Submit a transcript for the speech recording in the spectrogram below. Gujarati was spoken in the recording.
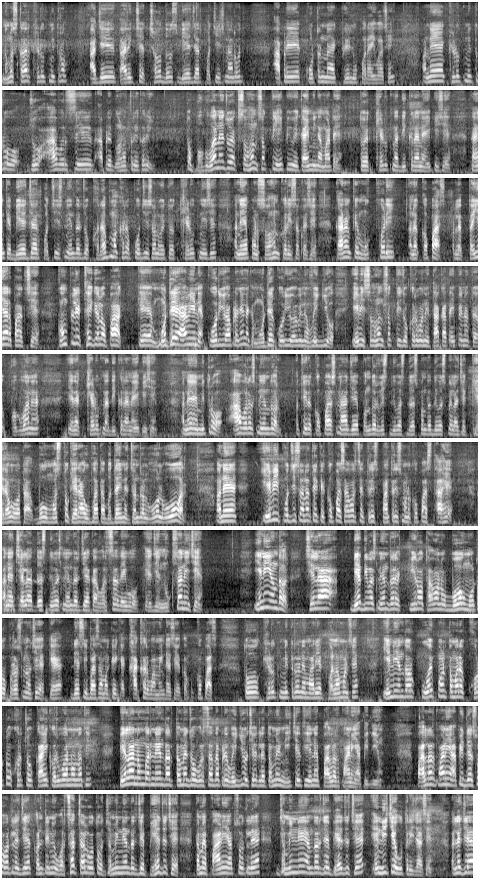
નમસ્કાર ખેડૂત મિત્રો. આજે તારીખ છે છ દસ બે હજાર પચીસના રોજ આપણે કોટનના એક ફિલ્ડ ઉપર આવ્યા છે. અને ખેડૂત મિત્રો, જો આ વર્ષે આપણે ગણતરી કરી, તો ભગવાને જો એક સહન શક્તિ આપી હોય કાયમીના માટે, તો એક ખેડૂતના દીકરાને આપી છે. કારણ કે બે હજાર પચીસની અંદર જો ખરાબમાં ખરાબ પોઝિશન હોય તો એ ખેડૂતની છે અને એ પણ સહન કરી શકે છે. કારણ કે મગફળી અને કપાસ એટલે તૈયાર પાક છે. કમ્પ્લીટ થઈ ગયેલો પાક કે મોઢે આવીને કોરિયો આપણે કહીએ ને કે મોઢે કોરિયો આવીને વહી ગયો, એવી સહન શક્તિ જો કરવાની તાકાત આપી ને તો ભગવાને એને ખેડૂતના દીકરાને આપી છે. અને મિત્રો, આ વર્ષની અંદર અત્યારે કપાસના જે પંદર વીસ દિવસ, દસ પંદર દિવસ પહેલાં જે ઘેરાઓ હતા, બહુ મસ્ત ઘેરા ઊભા હતા બધાને જનરલ ઓલ ઓવર. અને એવી પોઝિશન હતી કે કપાસ આ વર્ષે ત્રીસ પાંત્રીસ મણ કપાસ થાય અને છેલ્લા દસ દિવસની અંદર જે આ વરસાદ આવ્યો એ જે નુકસાની છે, એની અંદર છેલ્લા બે દિવસની અંદર એક પીરો થવાનો બહુ મોટો પ્રશ્ન છે કે દેશી ભાષામાં કહે કે ખાખરવા માંડ્યા છે કપાસ. તો ખેડૂત મિત્રોને મારી એક ભલામણ છે, એની અંદર કોઈ પણ તમારે ખોટો ખર્ચો કાંઈ કરવાનો નથી. પહેલા નંબરની અંદર તમે જો વરસાદ આપણે વહી ગયો છે, એટલે તમે નીચેથી એને પાલર પાણી આપી દો પાલર પાણી આપી દેશો એટલે જે કન્ટિન્યુ વરસાદ ચાલુ હતો, જમીનની અંદર જે ભેજ છે, તમે પાણી આપશો એટલે જમીનની અંદર જે ભેજ છે એ નીચે ઉતરી જશે. એટલે જે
